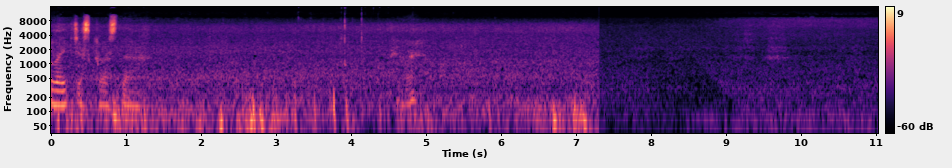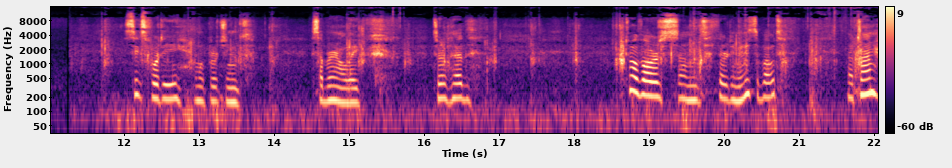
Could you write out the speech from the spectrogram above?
Lake just crossed the river. Six forty. I'm approaching Sabrina Lake trailhead. Twelve hours and thirty minutes about that time,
